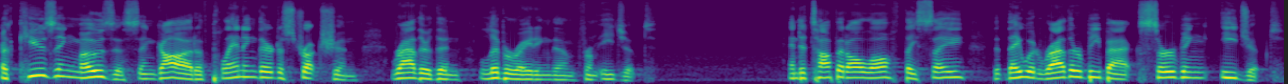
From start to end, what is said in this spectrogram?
accusing Moses and God of planning their destruction rather than liberating them from Egypt. And to top it all off, they say that they would rather be back serving Egypt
